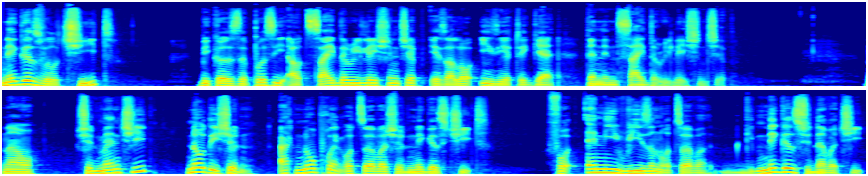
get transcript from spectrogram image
Niggas will cheat because the pussy outside the relationship is a lot easier to get than inside the relationship. Now, should men cheat? No, they shouldn't. At no point whatsoever should niggas cheat. For any reason whatsoever. Niggas should never cheat.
